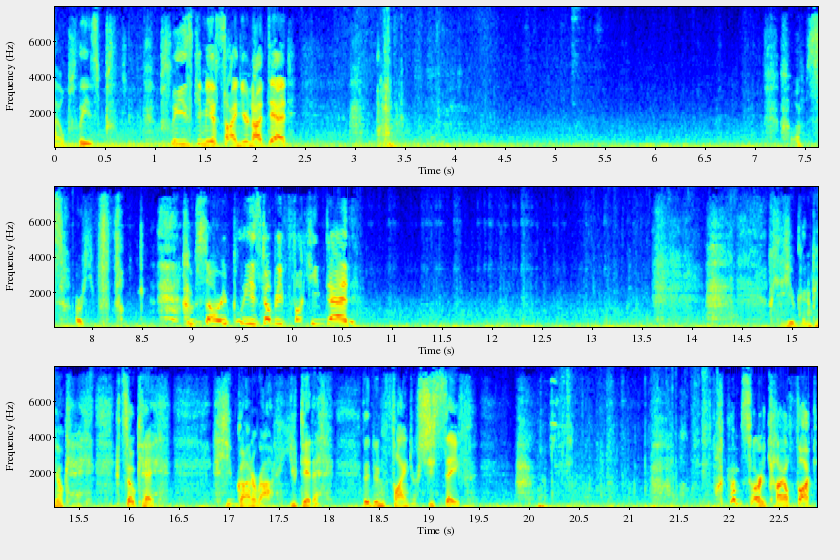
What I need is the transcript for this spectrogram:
Kyle, please, please give me a sign you're not dead. I'm sorry, fuck. I'm sorry, please don't be fucking dead. Okay, you're gonna be okay. It's okay. You got her out. You did it. They didn't find her. She's safe. Fuck, I'm sorry, Kyle. Fuck.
